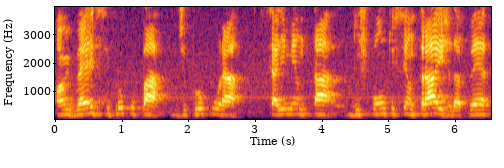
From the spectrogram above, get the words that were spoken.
ao invés de se preocupar, de procurar se alimentar dos pontos centrais da fé,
